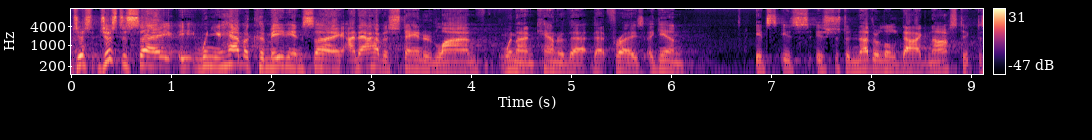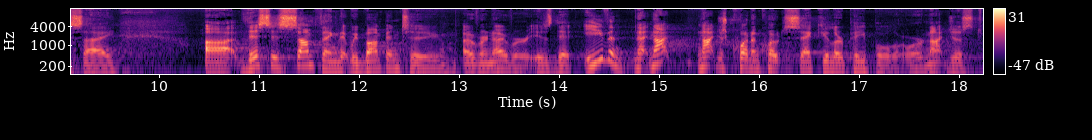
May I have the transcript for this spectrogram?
just, just to say, when you have a comedian saying, I now have a standard line when I encounter that, that phrase, again, it's, it's, it's just another little diagnostic to say, uh, this is something that we bump into over and over is that even, not, not, not just quote unquote secular people or not just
